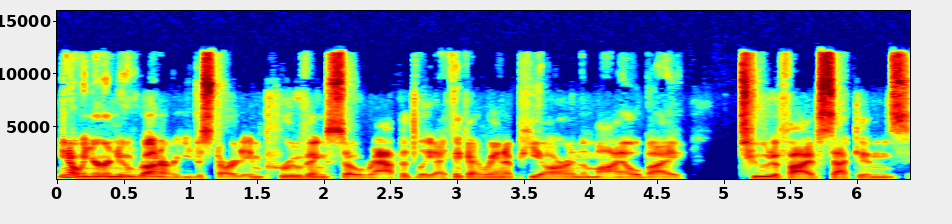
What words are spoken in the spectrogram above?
you know, when you're a new runner, you just start improving so rapidly. I think I ran a PR in the mile by two to five seconds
